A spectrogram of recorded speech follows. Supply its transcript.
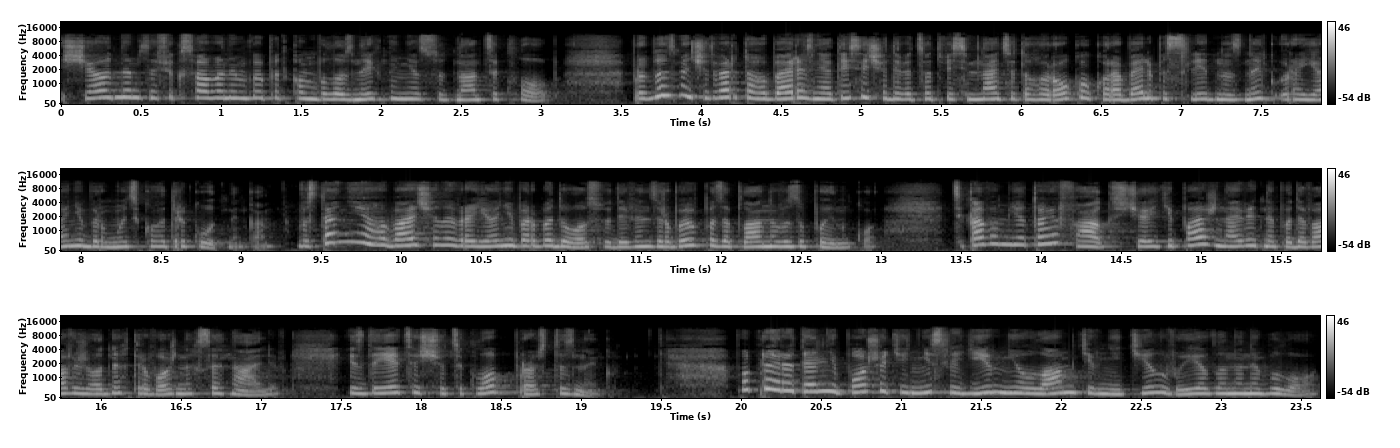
Ще одним зафіксованим випадком було зникнення судна Циклоп. Приблизно 4 березня 1918 року корабель безслідно зник у районі Бермудського трикутника. Востаннє його бачили в районі Барбадосу, де він зробив позапланову зупинку. Цікавим є той факт, що екіпаж навіть не подавав жодних тривожних сигналів, і здається, що циклоп просто зник. Попри ретельні пошуки, ні слідів, ні уламків, ні тіл виявлено не було.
